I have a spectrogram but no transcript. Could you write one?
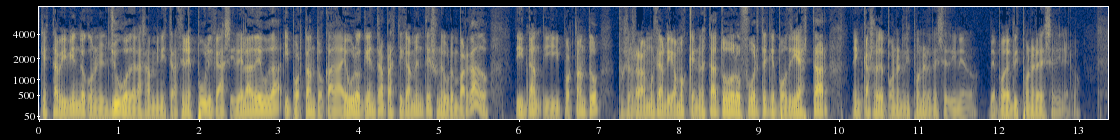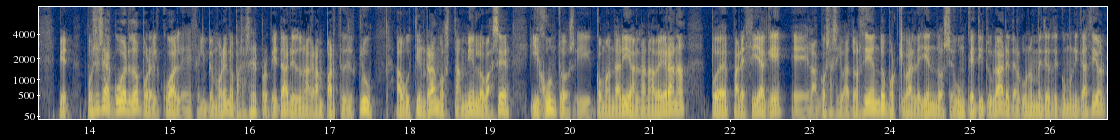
que está viviendo con el yugo de las administraciones públicas y de la deuda y por tanto cada euro que entra prácticamente es un euro embargado. Y, y por tanto pues el Real Murcia digamos que no está todo lo fuerte que podría estar en caso de poner disponer de ese dinero de poder disponer de ese dinero Bien, pues ese acuerdo por el cual eh, Felipe Moreno pasa a ser propietario de una gran parte del club, Agustín Ramos también lo va a ser, y juntos y comandarían la nave grana, pues parecía que eh, la cosa se iba torciendo porque iban leyendo según qué titulares de algunos medios de comunicación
